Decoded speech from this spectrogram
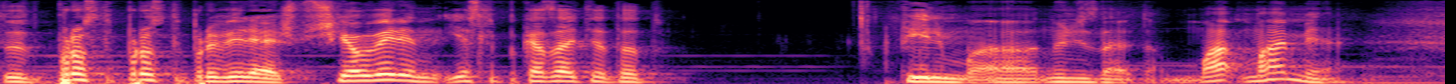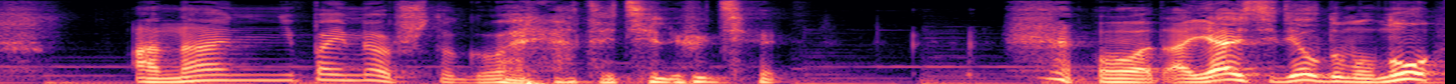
ты просто, просто проверяешь. Потому что я уверен, если показать этот фильм, э, ну не знаю, там, ма- маме, она не поймет, что говорят эти люди. Вот, а я сидел, думал, ну,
